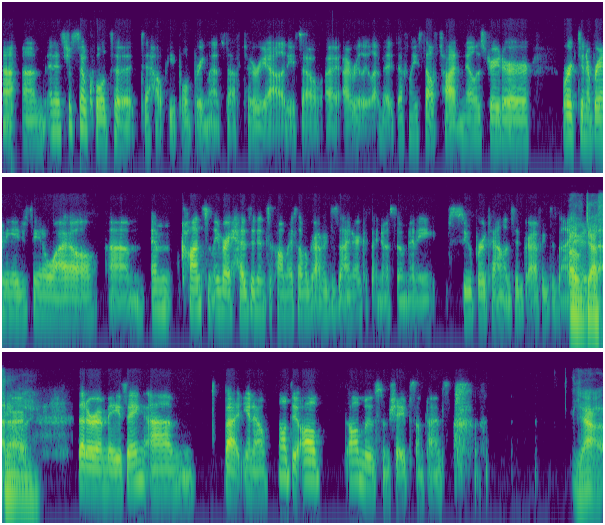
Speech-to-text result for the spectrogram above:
Um, and it's just so cool to to help people bring that stuff to reality. So I, I really love it. Definitely self-taught an illustrator, worked in a branding agency in a while. Um, am constantly very hesitant to call myself a graphic designer because I know so many super talented graphic designers Oh, that are definitely. that are amazing. Um, but you know, I'll do I'll I'll move some shapes sometimes. Yeah,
